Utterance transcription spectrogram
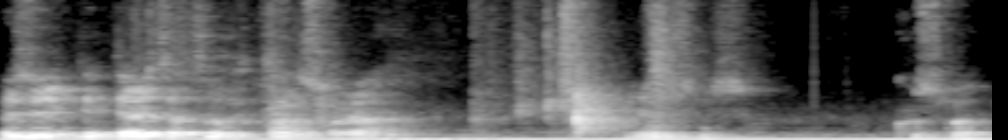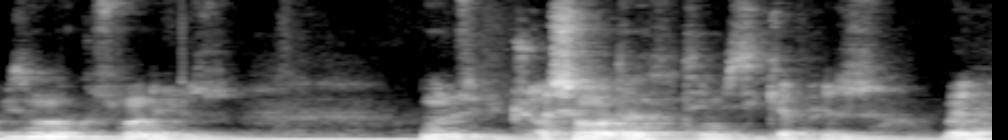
Özellikle derz atıldıktan sonra biliyor musunuz? Kusma. Biz buna kusma diyoruz. Bunu biz üç aşamada temizlik yapıyoruz. Böyle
